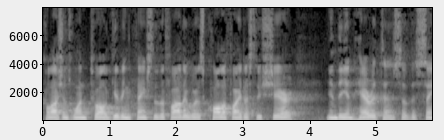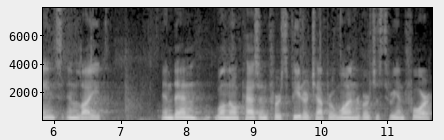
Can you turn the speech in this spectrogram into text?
Colossians 1:12 giving thanks to the Father who has qualified us to share in the inheritance of the saints in light. And then well-known passage in 1 Peter chapter 1 verses 3 and 4.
